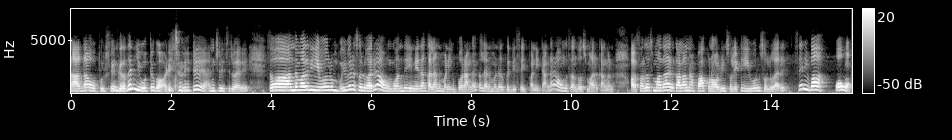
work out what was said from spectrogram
நான் தான் அவள் புருஷங்கிறத நீ ஒத்துக்கோ அப்படின்னு சொல்லிட்டு அனுப்பிச்சி வச்சிருவாரு. ஸோ அந்த மாதிரி இவரும் இவரும் சொல்லுவார் அவங்க வந்து என்னை தான் கல்யாணம் பண்ணிக்க போகிறாங்க கல்யாணம் பண்ணதுக்கு டிசைட் பண்ணிட்டாங்க. அவங்க சந்தோஷமாக இருக்காங்கன்னு. அவள் சந்தோஷமாக தான் இருக்காளான்னு நான் பார்க்கணும் அப்படின்னு சொல்லிட்டு இவரும் சொல்லுவார். சரி வா. போவோம்.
